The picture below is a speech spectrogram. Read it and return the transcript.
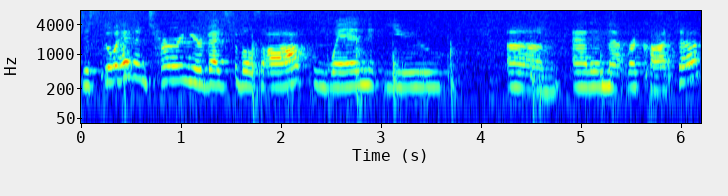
Just go ahead and turn your vegetables off when you um, add in that ricotta.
